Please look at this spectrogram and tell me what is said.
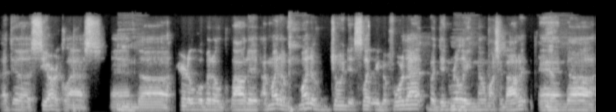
at the CR class and mm. uh, heard a little bit about it. I might have might have joined it slightly before that, but didn't mm-hmm. really know much about it. And uh,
